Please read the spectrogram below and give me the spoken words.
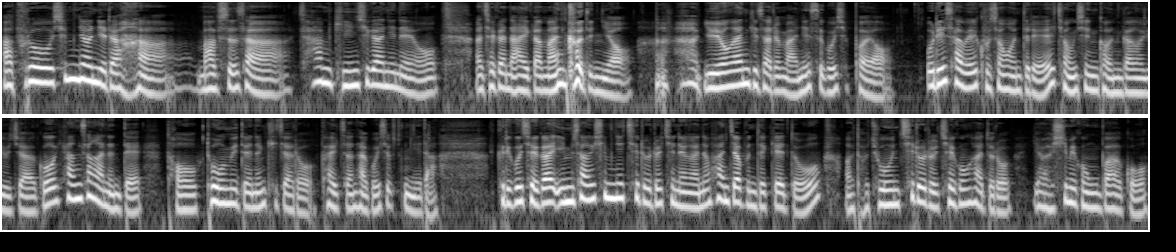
앞으로 10년이라 맙소사 참 긴 시간이네요. 제가 나이가 많거든요. 유용한 기사를 많이 쓰고 싶어요. 우리 사회 구성원들의 정신 건강을 유지하고 향상하는 데 더욱 도움이 되는 기자로 발전하고 싶습니다. 그리고 제가 임상 심리 치료를 진행하는 환자분들께도 더 좋은 치료를 제공하도록 열심히 공부하고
